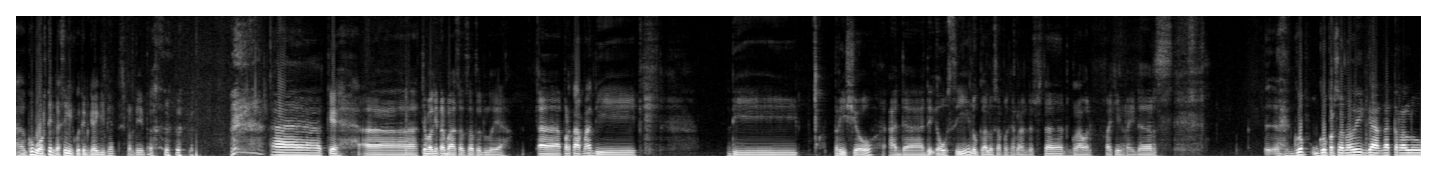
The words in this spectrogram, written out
uh, gue worth it gak sih ngikutin kayak gini seperti itu Oke, okay. uh, coba kita bahas satu-satu dulu ya. Uh, pertama di di pre-show ada The OC, Lugalo sama Carl Anderson ngelawan Viking Raiders. Gue uh, gue personally nggak nggak terlalu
